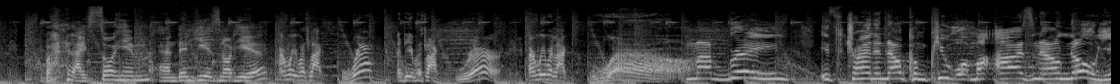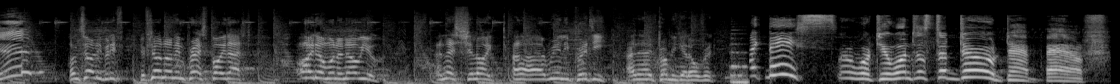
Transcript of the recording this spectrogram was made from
but I saw him and then he is not here. And we was like, where? And he was like, where? And we were like, wow. My brain is trying to now compute what my eyes now know, yeah? I'm sorry, but if, if you're not impressed by that, I don't want to know you. Unless you're like uh, really pretty, and I'd probably get over it. Like this. Well, what do you want us to do, Deb Belf?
